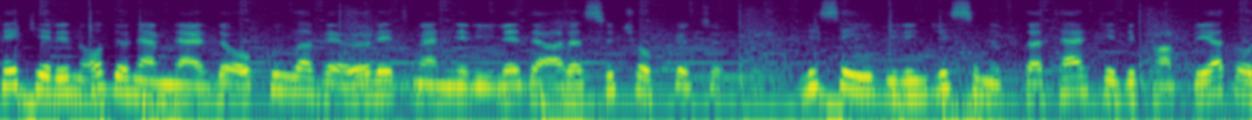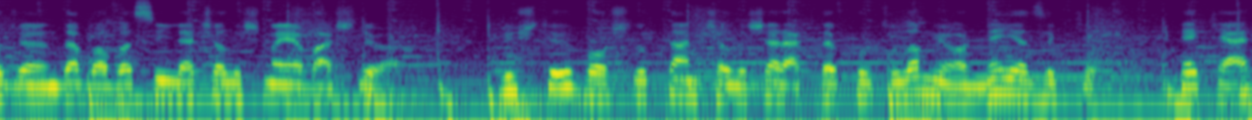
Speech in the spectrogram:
Peker'in o dönemlerde okulla ve öğretmenleriyle de arası çok kötü. Liseyi birinci sınıfta terk edip hafriyat ocağında babasıyla çalışmaya başlıyor. Düştüğü boşluktan çalışarak da kurtulamıyor ne yazık ki. Peker,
